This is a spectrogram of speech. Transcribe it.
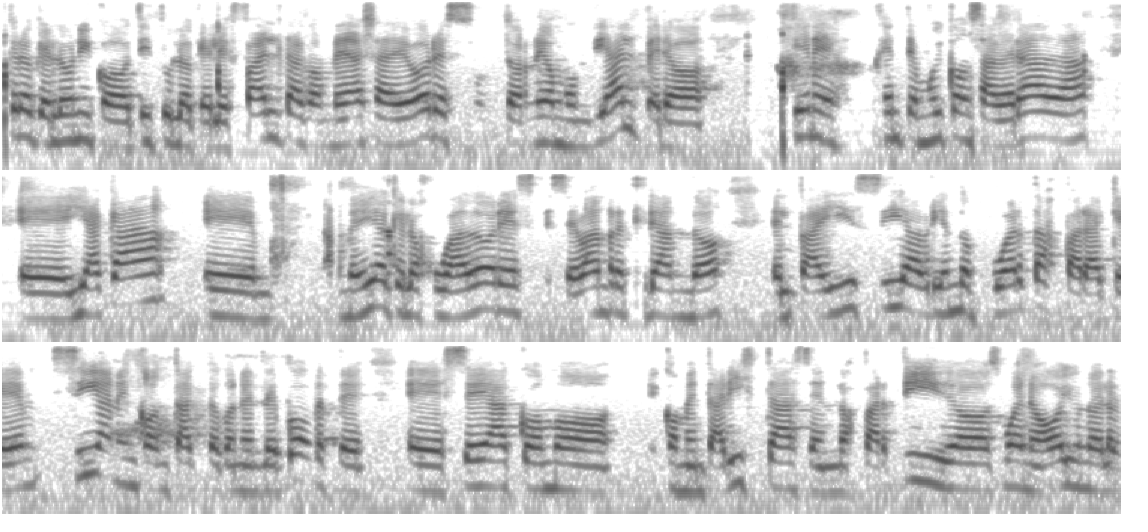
Creo que el único título que le falta con medalla de oro es un torneo mundial, pero tiene gente muy consagrada eh, y acá, eh, a medida que los jugadores se van retirando, el país sigue abriendo puertas para que sigan en contacto con el deporte, eh, sea como comentaristas en los partidos, bueno, hoy uno de los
